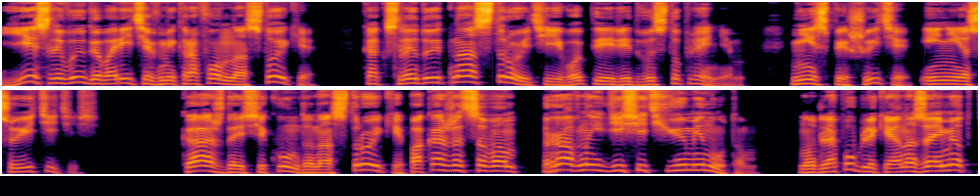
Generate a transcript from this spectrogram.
Если вы говорите в микрофон на стойке, как следует настройте его перед выступлением. Не спешите и не суетитесь. Каждая секунда настройки покажется вам равной 10 минутам, но для публики она займет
